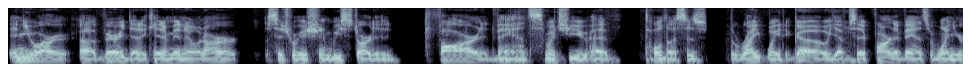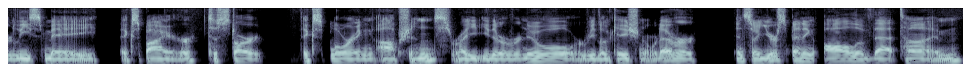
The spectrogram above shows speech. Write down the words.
and you are uh, very dedicated. I mean, I know in our situation, we started far in advance, which you have told us is the right way to go. You have to say far in advance of when your lease may expire to start exploring options, right? Either a renewal or relocation or whatever. And so you're spending all of that time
